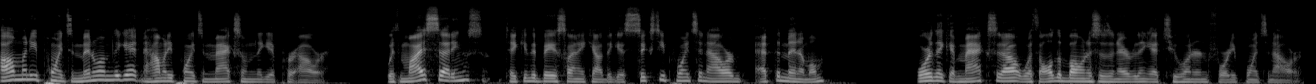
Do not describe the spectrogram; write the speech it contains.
how many points minimum to get and how many points maximum to get per hour. With my settings, taking the baseline account, they get 60 points an hour at the minimum, or they can max it out with all the bonuses and everything at 240 points an hour.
